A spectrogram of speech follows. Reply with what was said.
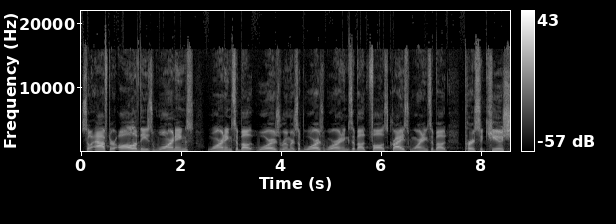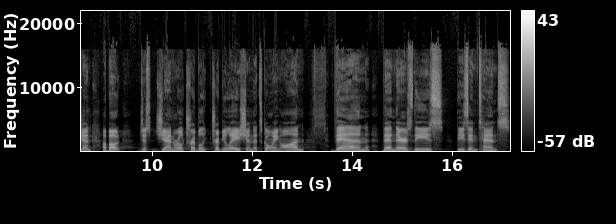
So, after all of these warnings, warnings about wars, rumors of wars, warnings about false Christ, warnings about persecution, about just general tribul- tribulation that's going on. Then, then there's these, these intense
